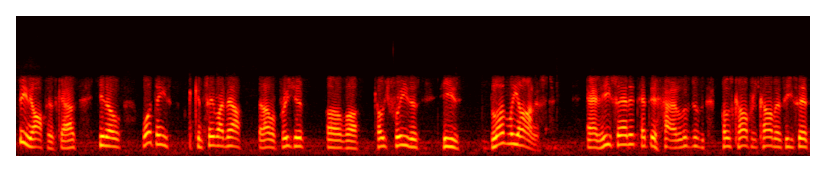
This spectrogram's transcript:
speaking of offense, guys, you know, one thing I can say right now that I'm appreciative of uh, Coach Freeze is he's bluntly honest. And he said it at the, I listened to the post conference comments. He said,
